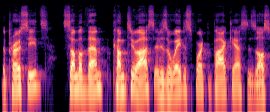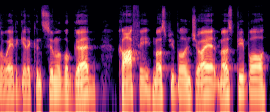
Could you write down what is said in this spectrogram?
the proceeds, some of them come to us. It is a way to support the podcast. It is also a way to get a consumable good coffee. Most people enjoy it. Most people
